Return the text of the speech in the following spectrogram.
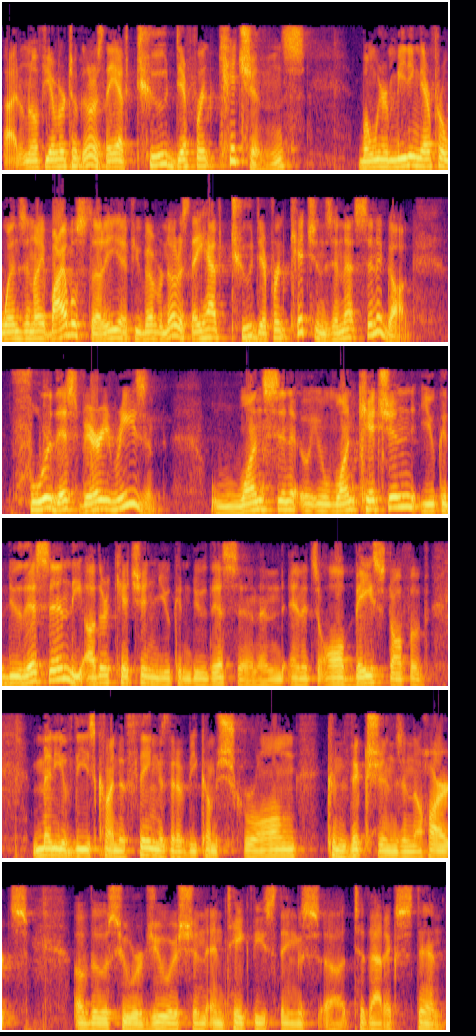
I don't know if you ever took notice, they have two different kitchens when we were meeting there for Wednesday night Bible study, if you've ever noticed, they have two different kitchens in that synagogue for this very reason. once in one kitchen you could do this in, the other kitchen you can do this in, and and it's all based off of many of these kind of things that have become strong convictions in the hearts of those who are Jewish and, and take these things uh, to that extent.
